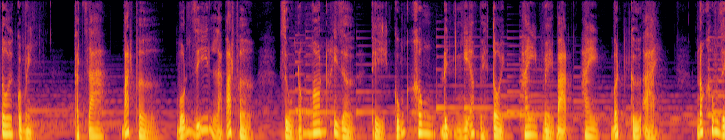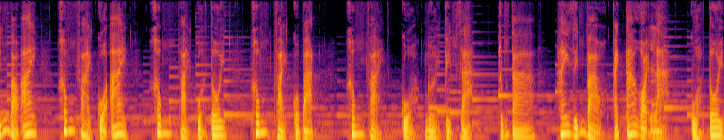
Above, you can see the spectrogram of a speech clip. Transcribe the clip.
tôi của mình. Thật ra, bát phở vốn dĩ là bát phở, dù nó ngon hay dở thì cũng không định nghĩa về tôi hay về bạn hay bất cứ ai. Nó không dính vào ai, không phải của ai, không phải của tôi, không phải của bạn, không phải của người tìm ra. Chúng ta hay dính vào cái ta gọi là của tôi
